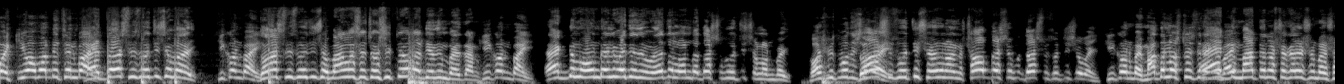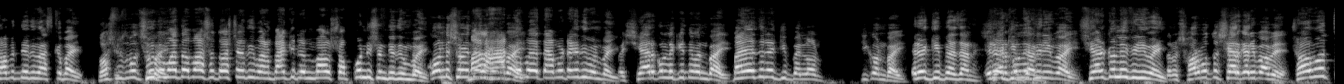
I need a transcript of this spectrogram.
ভাই কি অফার দিচ্ছেন ভাই? ভাই দশ পিস পঁচিশশো ভাই। কি কোন ভাই? দশ পিস পঁচিশশো বাংলাদেশে চৌষট্টি টাকা দিয়ে দিন ভাই দাম। কি কোন ভাই? একদম হোম ডেলিভারি দিয়ে দেবো। এত লোন ভাই দশ পিস পঁচিশশো লোন ভাই। দশ পিস পঁচিশ দশ পিস লোন। সব দশ দশ পিস পঁচিশশো ভাই। কি কোন ভাই? মাথা নষ্ট হয়েছে নাকি ভাই? একদম মাথা নষ্ট কালেকশন ভাই সবই দিয়ে দেবো আজকে ভাই। দশ পিস পঁচিশ শুধু মাত্র পাঁচশো দশ টাকা দিবেন বাকিটা মাল সব কন্ডিশন দিয়ে দিবেন ভাই। কন্ডিশনে মাল হাতে ভাই। তারপর টাকা দিবেন ভাই। ভাই শেয়ার করলে কি দিবেন ভাই? ভাই এদের গিফট ভাই লোন। কি কোন ভাই? এটা গিফট ভাই জান এটা গিফট ফ্রি ভাই। শেয়ার করলে ফ্রি ভাই। তাহলে সর্বোচ্চ শেয়ারকারী পাবে। সর্বোচ্চ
